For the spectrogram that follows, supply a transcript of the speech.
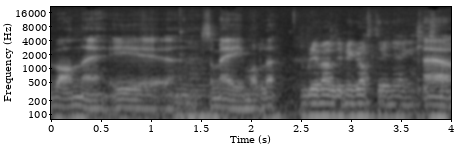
vane i, som er i Molde. Det blir veldig mye glattere inn, egentlig. Ja.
